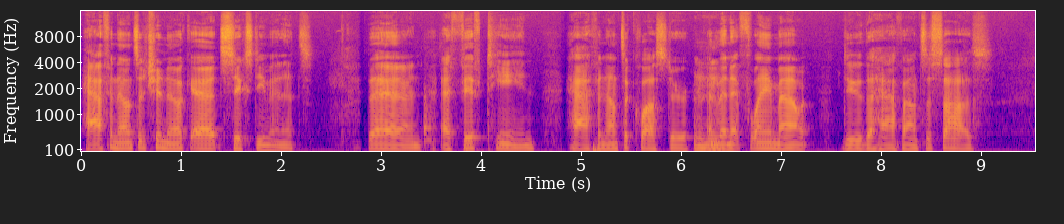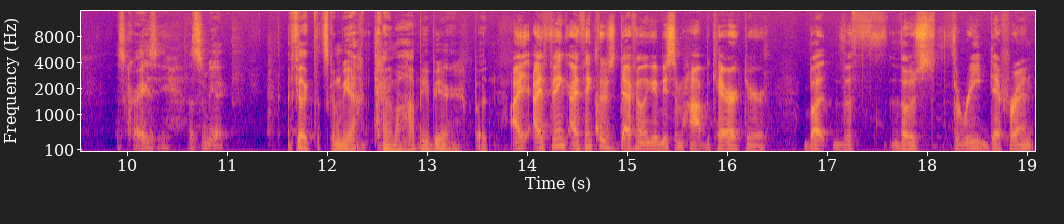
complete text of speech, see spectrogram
half an ounce of Chinook at 60 minutes. Then at 15, half an ounce of cluster. And mm-hmm. then at flame out, do the half ounce of Saaz. That's crazy. That's gonna be a. I feel like that's gonna be a kind of a hoppy beer, but I, I think I think there's definitely gonna be some hop character, but the th- those three different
